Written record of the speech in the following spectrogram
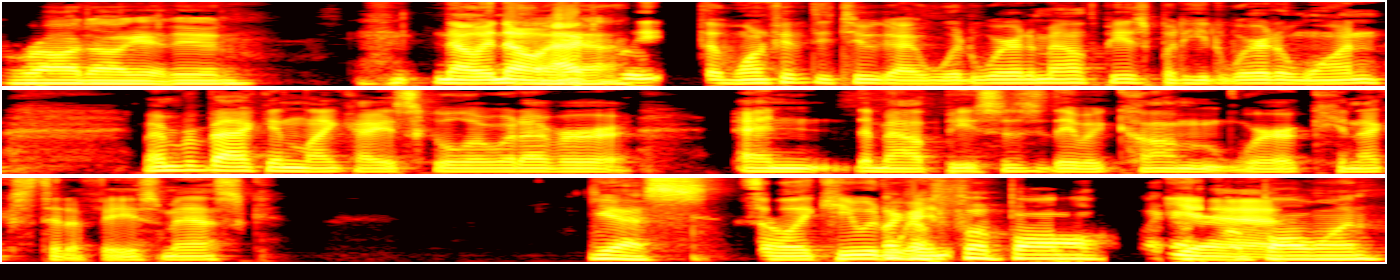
Raw dog it, dude. No, no, Oh, yeah. actually, the 152 guy would wear the mouthpiece, but he'd wear the one remember back in like high school or whatever, and the mouthpieces they would come where it connects to the face mask. Yes, So like he would like a football, like a Yeah. football one.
